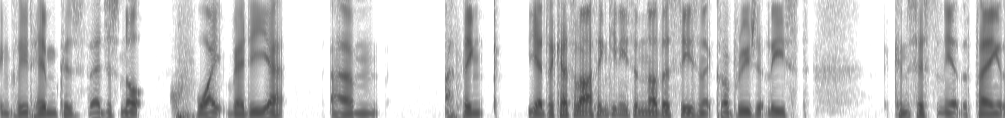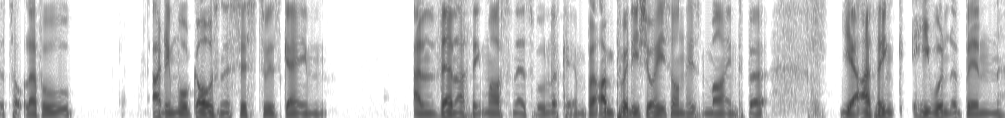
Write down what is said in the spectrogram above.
include him because they're just not quite ready yet. Um, I think, yeah, De Ketelaere, I think he needs another season at Club Brugge at least, consistently at the playing at the top level, adding more goals and assists to his game and then I think Martinez will look at him. But I'm pretty sure he's on his mind. But yeah, I think he wouldn't have been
